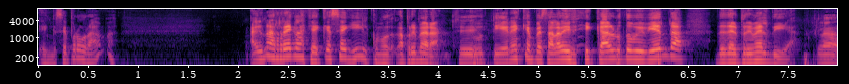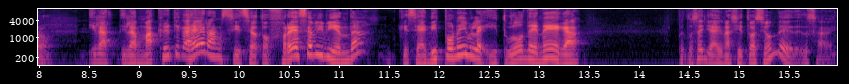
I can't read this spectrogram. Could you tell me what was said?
en ese programa. Hay unas reglas que hay que seguir, como la primera, Sí. tú tienes que empezar a verificar tu vivienda desde el primer día. Claro. Y, y las más críticas eran, si se te ofrece vivienda, que sea disponible y tú lo denegas, pues entonces ya hay una situación de, ¿sabes?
